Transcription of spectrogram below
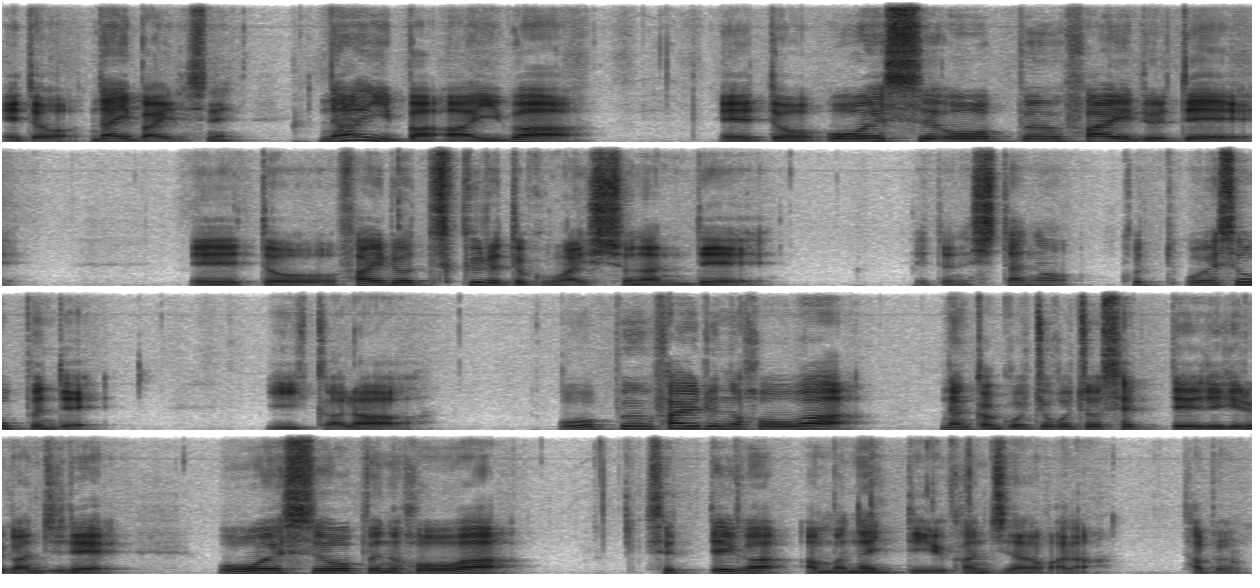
えっ、とない場合ですね。ない場合は、えっ、と OS open file で、えっ、とファイルを作るとこが一緒なんで、えっ、とね下の OS オープンでいいからオープンファイルの方はなんかごちょごちょ設定できる感じで OS オープンの方は設定があんまないっていう感じなのかな多分。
